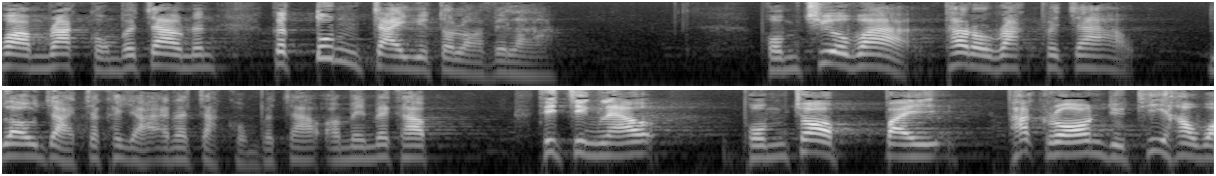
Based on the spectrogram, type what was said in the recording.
ความรักของพระเจ้านั้นกระตุ้นใจอยู่ตลอดเวลา ผมเชื่อว่าถ้าเรารักพระเจ้า เราอยากจะขยายอาณาจักรของพระเจ้าอเมนไหมครับ ที่จริงแล้วผมชอบไปพักร้อนอยู่ที่ฮาว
